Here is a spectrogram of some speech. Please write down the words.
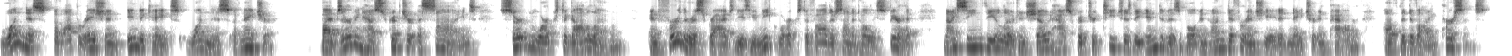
Oneness of operation indicates oneness of nature. By observing how Scripture assigns certain works to God alone and further ascribes these unique works to Father, Son, and Holy Spirit, Nicene theologians showed how Scripture teaches the indivisible and undifferentiated nature and power of the divine persons.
